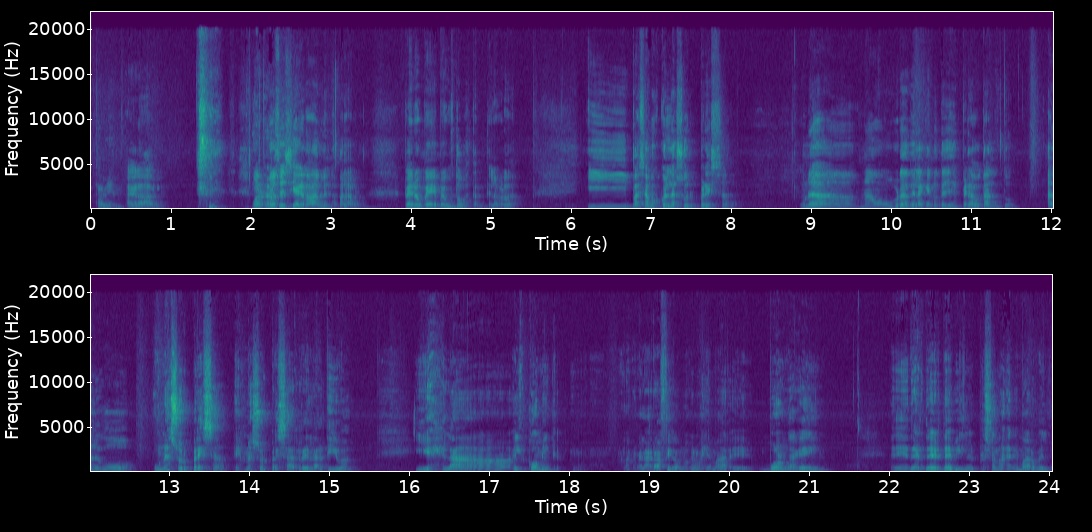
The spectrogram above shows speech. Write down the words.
Está bien. Agradable. bueno, Está no bien. sé si agradable es la palabra, pero me, me, gustó bastante, la verdad. Y pasamos con La Sorpresa, una, una obra de la que no te hayas esperado tanto, algo... Una sorpresa, es una sorpresa relativa, y es la, el cómic, la novela gráfica, como lo queremos llamar, eh, Born Again, eh, de Daredevil, el personaje de Marvel,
